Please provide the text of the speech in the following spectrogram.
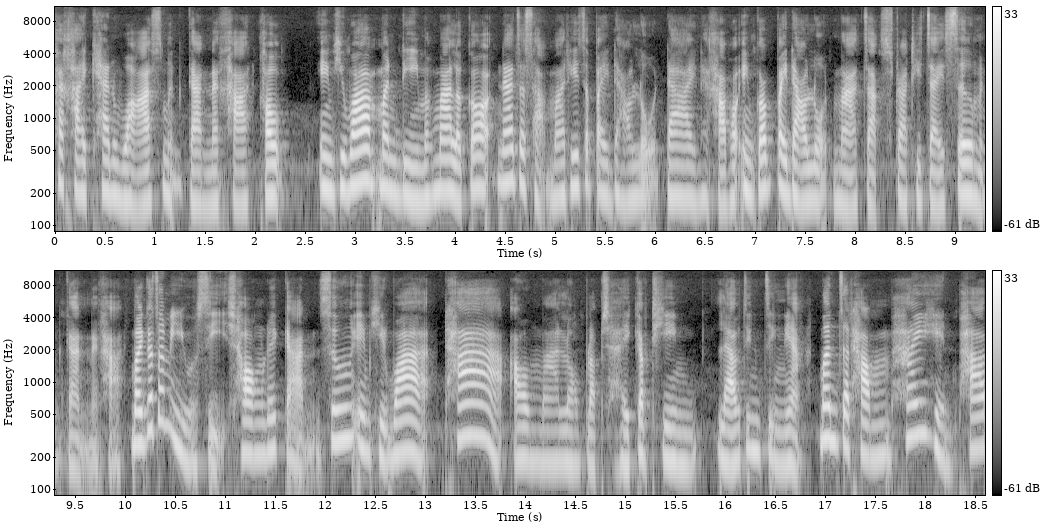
คล้ายๆ canvas เหมือนกันนะคะเขา เอ็มคิดว่ามันดีมากๆ แล้วก็น่าจะสามารถที่จะไปดาวน์โหลดได้นะคะ เพราะเอ็มก็ไปดาวน์โหลดมาจาก Strategizer เหมือนกันนะคะ มันก็จะมีอยู่ 4 ช่องด้วยกัน ซึ่งเอ็มคิดว่าถ้าเอามาลองปรับใช้กับทีมแล้วจริงๆ เนี่ย มันจะทำให้เห็นภาพ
